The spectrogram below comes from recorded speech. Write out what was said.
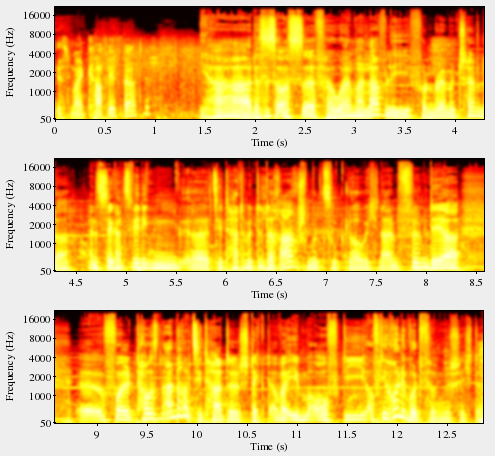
Ist mein Kaffee fertig? Ja, das ist aus äh, Farewell My Lovely von Raymond Chandler. Eines der ganz wenigen äh, Zitate mit literarischem Bezug, glaube ich, in einem Film, der äh, voll tausend anderer Zitate steckt, aber eben auf die, auf die Hollywood-Filmgeschichte.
